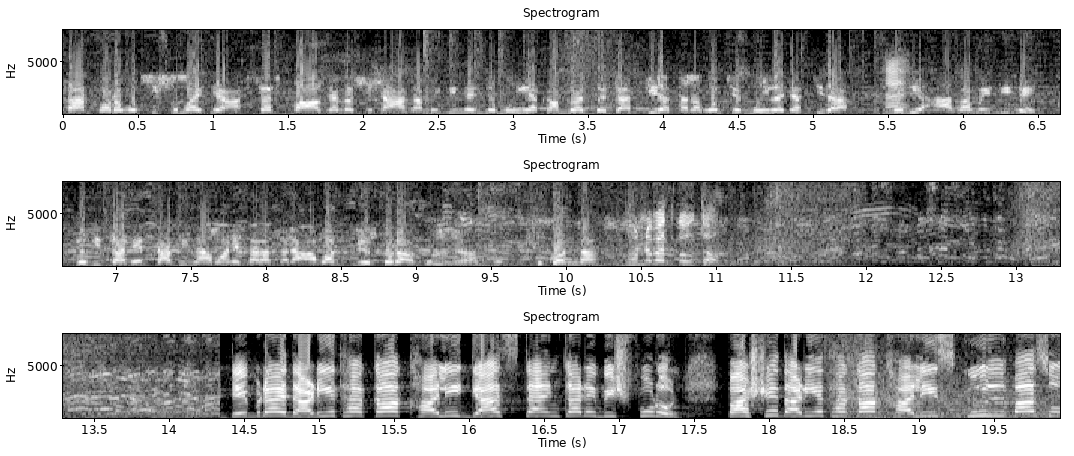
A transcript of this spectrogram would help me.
তার পরবর্তী সময় যে আশ্বাস পাওয়া গেল সেটা আগামী দিনে যে মহিলা কামরা যে যাত্রীরা তারা বলছেন মহিলা যাত্রীরা হ্যাঁ। যদি আগামী দিনে যদি তাদের দাবি না মানে তারা তারা আবার বৃহত্তর আন্দোলনে নামবেন। সুকন্যা। ধন্যবাদ গৌতম। ডেবরায় দাঁড়িয়ে থাকা খালি গ্যাস ট্যাঙ্কারে বিস্ফোরণ। পাশে দাঁড়িয়ে থাকা খালি স্কুল বাস ও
